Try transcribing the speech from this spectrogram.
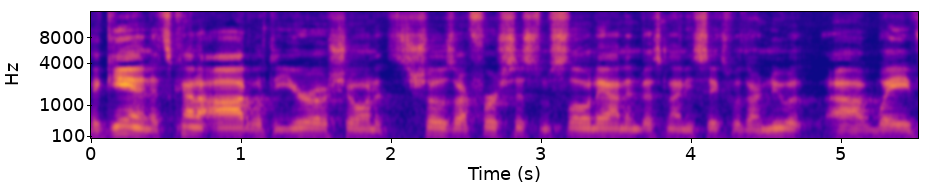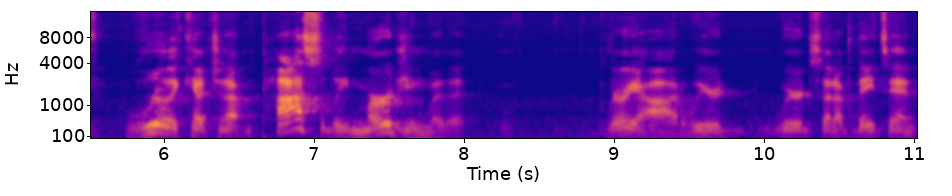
again, it's kind of odd what the euro showing. It shows our first system slowing down, Invest 96, with our new uh, wave really catching up and possibly merging with it. Very odd, weird, weird setup. Dates in.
